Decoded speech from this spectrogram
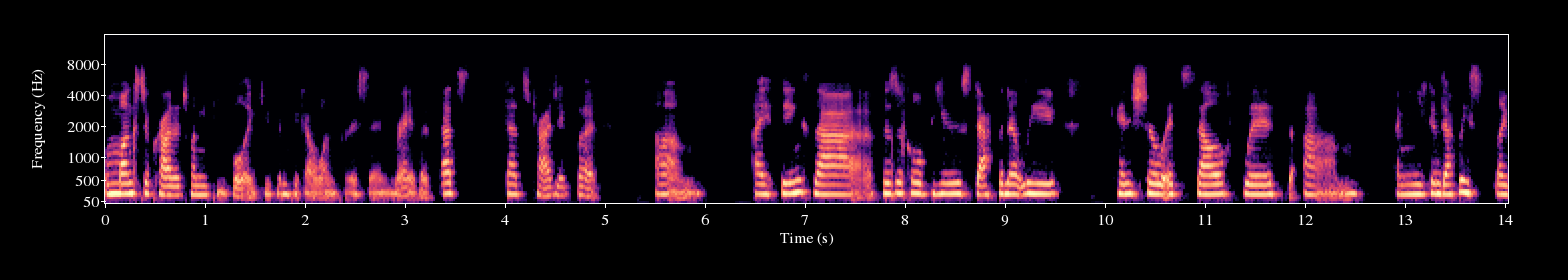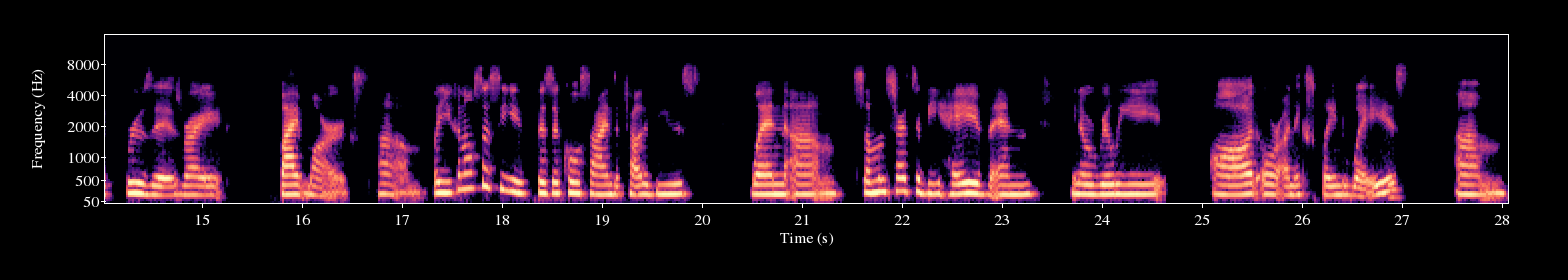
amongst a crowd of 20 people like you can pick out one person right? That that's that's tragic but um, i think that physical abuse definitely can show itself with um, I mean, you can definitely like bruises, right? Bite marks. Um, but you can also see physical signs of child abuse when um, someone starts to behave in, you know, really odd or unexplained ways. Um,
